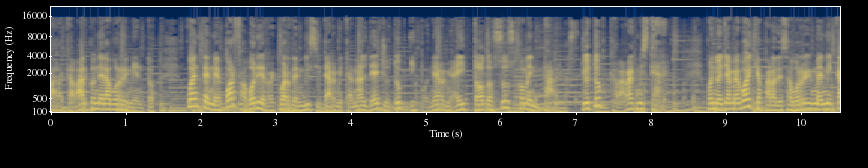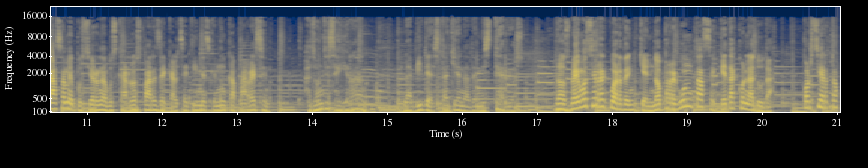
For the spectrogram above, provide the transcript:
para acabar con el aburrimiento? Cuéntenme por favor y recuerden visitar mi canal de YouTube y ponerme ahí todos sus comentarios. YouTube Cabaret Misterio. Bueno, ya me voy que para desaburrirme en mi casa me pusieron a buscar los pares de calcetines que nunca aparecen. ¿A dónde se irán? La vida está llena de misterios. Nos vemos y recuerden, quien no pregunta se queda con la duda. Por cierto,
